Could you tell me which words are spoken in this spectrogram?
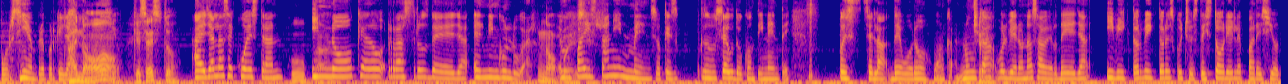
por siempre, porque ya Ah, no. apareció. ¿Qué es esto? A ella la secuestran Upa. y no quedó rastros de ella en ningún lugar. No En un país ser. tan inmenso que es un pseudocontinente, pues se la devoró, Juanca. Nunca Sí. volvieron a saber de ella y Víctor Víctor escuchó esta historia y le pareció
